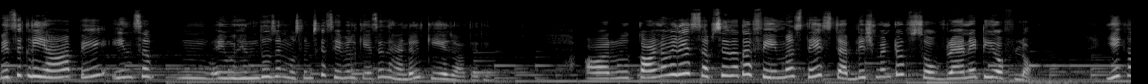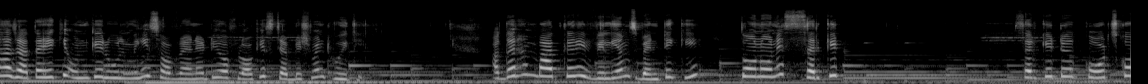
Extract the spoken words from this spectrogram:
basically यहाँ पे इन सब हिंदूज एंड मुस्लिम्स के सिविल केसेस हैंडल किए जाते थे। और कॉर्नोविलिस सबसे ज़्यादा फ़ेमस थे establishment of sovereignty of law ये कहा जाता है कि उनके रूल में ही सोवरेनिटी ऑफ़ लॉ की स्टैब्लिशमेंट हुई थी। अगर हम बात करें विलियम्स बेंटिक की तो उन्होंने सर्किट सर्किट कोर्ट्स को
